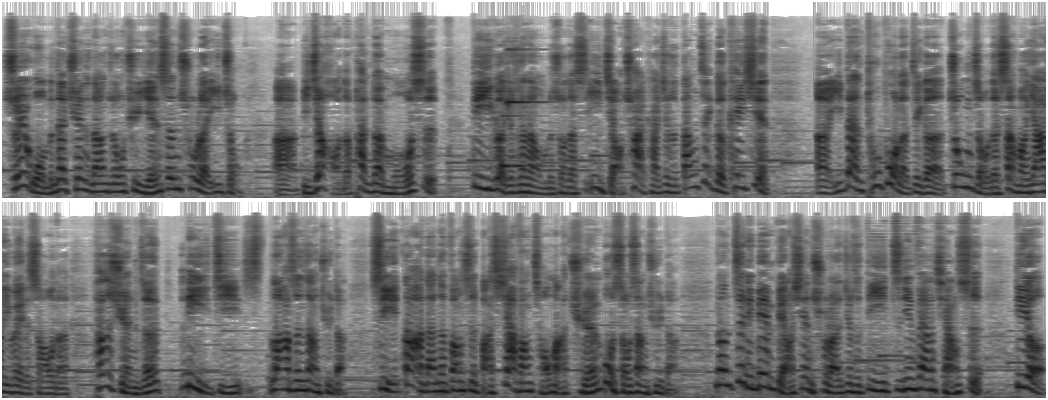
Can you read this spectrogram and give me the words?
所以我们在圈子当中去延伸出了一种。啊，比较好的判断模式，第一个就是刚才我们说的是一脚踹开，就是当这个 K 线，呃，一旦突破了这个中轴的上方压力位的时候呢，它是选择立即拉升上去的，是以大单的方式把下方筹码全部收上去的。那么这里面表现出来的就是第一，资金非常强势；第二，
